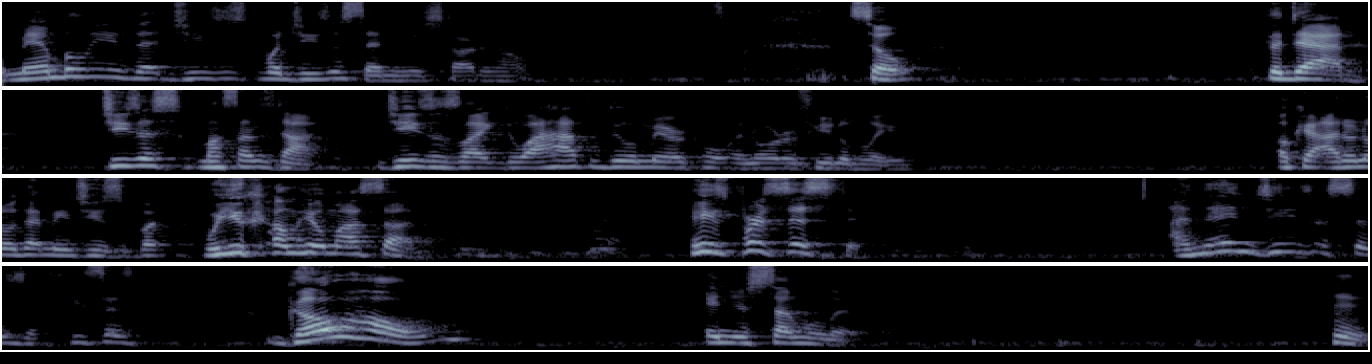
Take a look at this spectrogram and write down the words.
The man believed that Jesus, what Jesus said, and he started home. So, the dad, Jesus, my son's dying. Jesus, like, do I have to do a miracle in order for you to believe? Okay, I don't know what that means, Jesus, but will you come heal my son? He's persistent. And then Jesus says this He says, Go home and your son will live. Hmm.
